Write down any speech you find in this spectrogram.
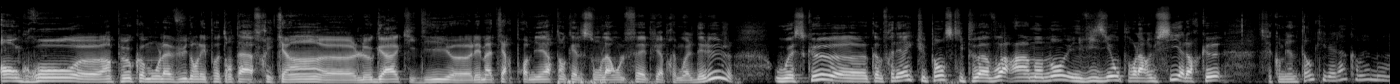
en gros, un peu comme on l'a vu dans les potentats africains, le gars qui dit les matières premières, tant qu'elles sont là, on le fait, et puis après moi le déluge? Ou est-ce que, comme Frédéric, tu penses qu'il peut avoir à un moment une vision pour la Russie, alors que ça fait combien de temps qu'il est là quand même,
